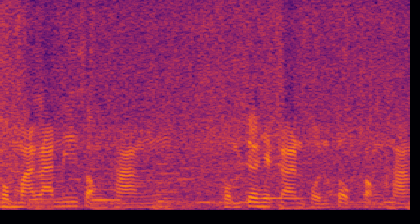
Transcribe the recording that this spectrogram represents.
ผมมาร้านนี้สองครั้ง ผมเจอเหตุการณ์ฝนตกสองครั้ง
